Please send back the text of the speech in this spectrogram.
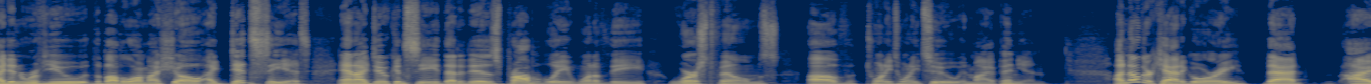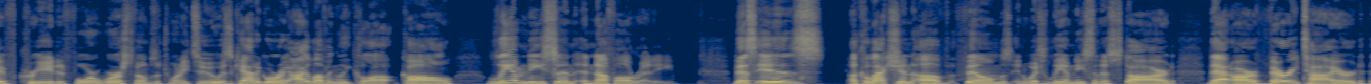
I didn't review The Bubble on my show, I did see it, and I do concede that it is probably one of the worst films of 2022, in my opinion. Another category that I've created for worst films of 22 is a category I lovingly call, call Liam Neeson Enough Already. This is a collection of films in which Liam Neeson has starred that are very tired,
